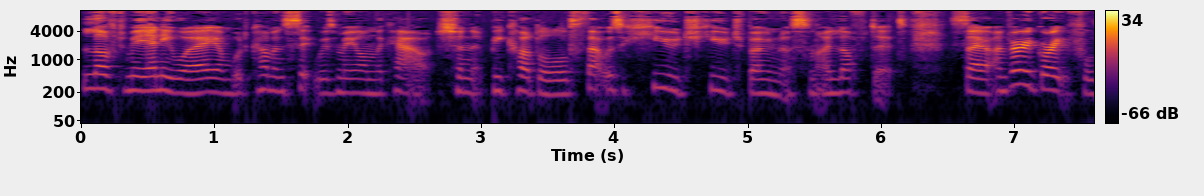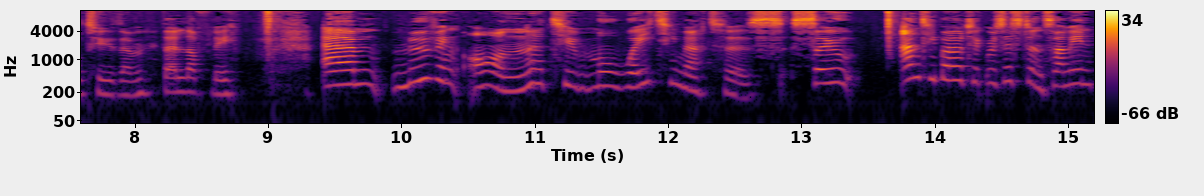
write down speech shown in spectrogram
loved me anyway and would come and sit with me on the couch and be cuddled, that was a huge, huge bonus and I loved it. So I'm very grateful to them. They're lovely. Um, moving on to more weighty matters. So, antibiotic resistance. I mean,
